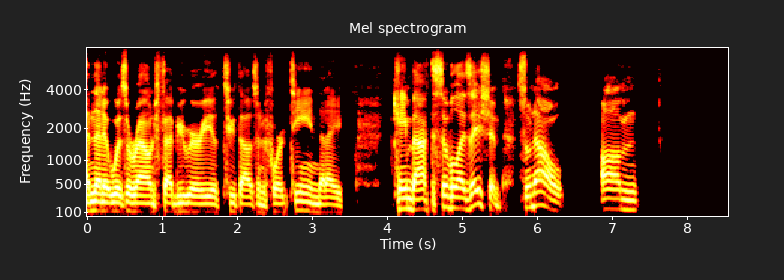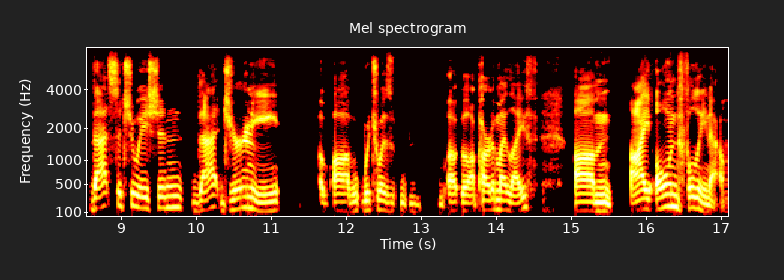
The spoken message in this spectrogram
and then it was around February of 2014 that I came back to civilization. So now, um, that situation, that journey, uh, which was a, a, part of my life, um, I own fully now.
